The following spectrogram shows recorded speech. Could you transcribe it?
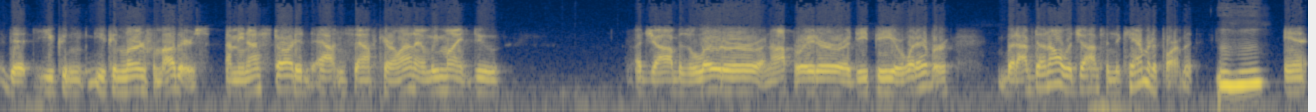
that you can you can learn from others. I mean, I started out in South Carolina, and we might do a job as a loader, or an operator, or a DP, or whatever. But I've done all the jobs in the camera department. Mm-hmm. And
